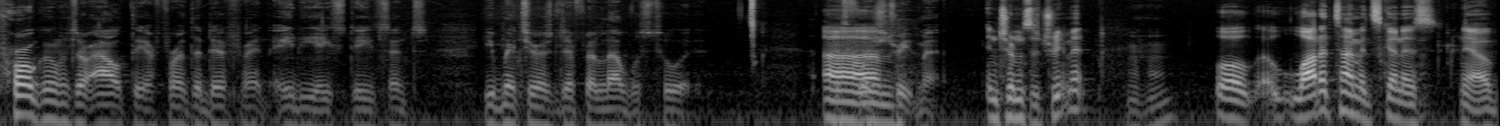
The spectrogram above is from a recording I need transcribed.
programs are out there for the different ADHD since you mentioned there's different levels to it? As um, treatment? In terms of treatment? Mm -hmm. Well, a lot of time it's going to, you know,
